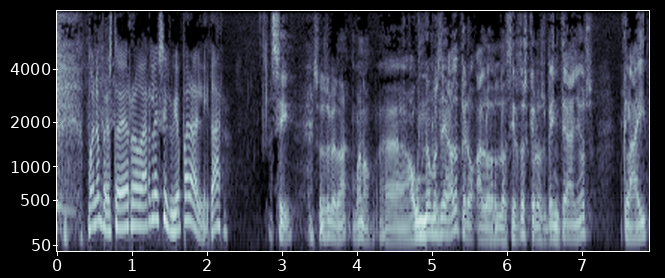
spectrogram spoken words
bueno, pero esto de robar le sirvió para ligar. Sí, eso es verdad. Bueno, eh, aún no hemos llegado, pero a lo, lo cierto es que a los 20 años Clyde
